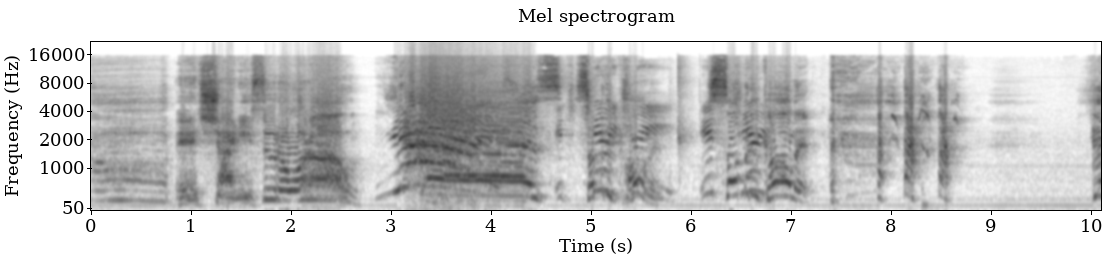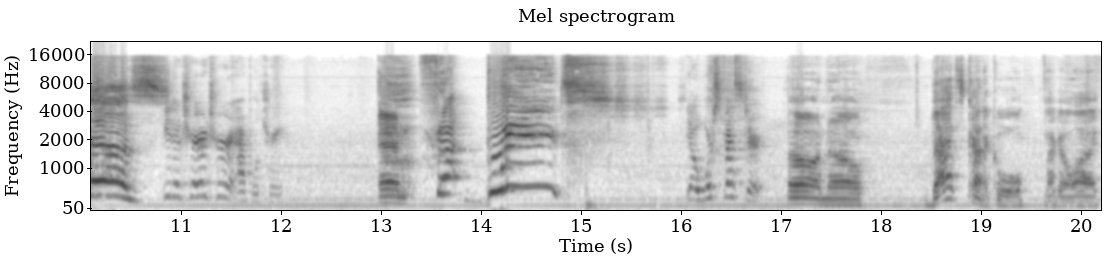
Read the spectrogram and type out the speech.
it's shiny Sudowoodo! Oh! Yes! It's Somebody Cherry called Tree. it. It's Somebody Cherry called it. yes. Either cherry tree or apple tree. And Fat boy! Yo, where's Fester? oh no, that's kind of cool. Not gonna lie.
